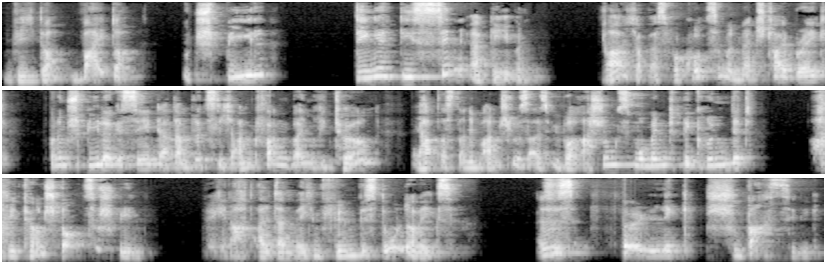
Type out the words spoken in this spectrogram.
wieder weiter und spiel Dinge, die Sinn ergeben. Ja, ich habe erst vor kurzem ein Match-Tiebreak von einem Spieler gesehen, der hat dann plötzlich angefangen beim Return. Er hat das dann im Anschluss als Überraschungsmoment begründet, ach, Return Stopp zu spielen. Ich habe gedacht, Alter, in welchem Film bist du unterwegs? Es ist völlig schwachsinnig.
